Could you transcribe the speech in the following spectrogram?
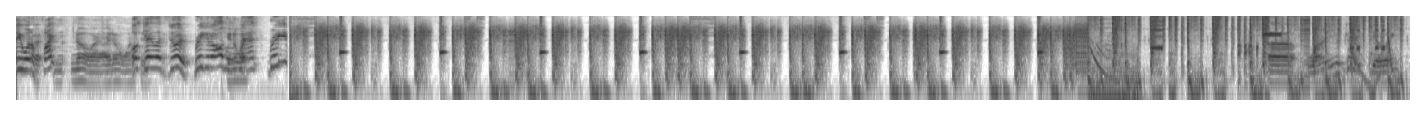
Hey, you want to Uh, fight? no, I, I don't want okay, to. Okay, let's do it. Bring it all, You know man. what? Bring it. Uh, what are you guys doing?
